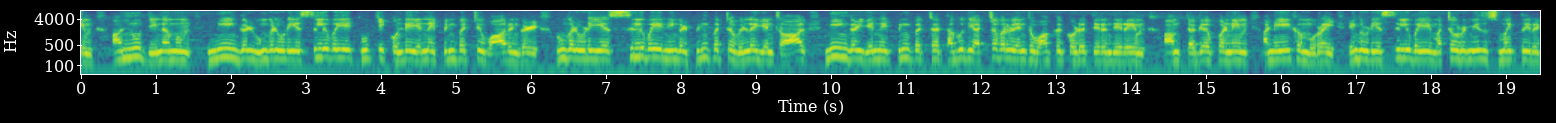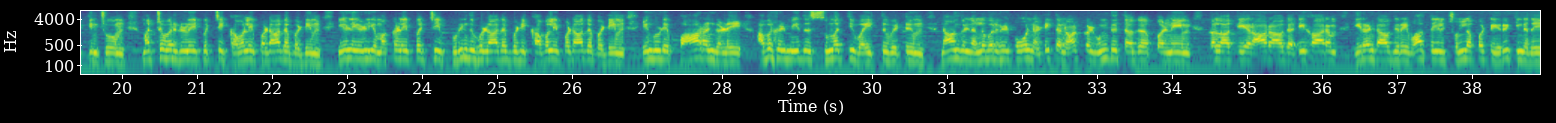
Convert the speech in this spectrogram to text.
அனு தினமும் நீங்கள் உங்களுடைய சிலுவையை தூக்கி கொண்டு என்னை பின்பற்றி வாருங்கள். உங்களுடைய சிலுவையை நீங்கள் பின்பற்றவில்லை என்றால் நீங்கள் என்னை பின்பற்ற தகுதி அற்றவர்கள் என்று வாக்கு கொடுத்திருந்தீரேன் ஆம் தகப்பனே அநேக முறை எங்களுடைய சிலுவையை மற்றவர்கள் மீது மீது சுமைத்து இருக்கின்றோம். மற்றவர்களை பற்றி கவலைப்படாதபடி ஏழை எளிய மக்களை பற்றி புரிந்து கொள்ளாதபடி கவலைப்படாதபடி எங்களுடைய பாரங்களை அவர்கள் மீது சுமத்தி வைத்து விட்டு நாங்கள் நல்லவர்கள் போல் நடித்த நாட்கள் உண்டு தகப்பனே. கலாத்தியர் ஆறாவது அதிகாரம் இரண்டாவது இறை வார்த்தையில் சொல்லப்பட்டு இருக்கின்றது.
